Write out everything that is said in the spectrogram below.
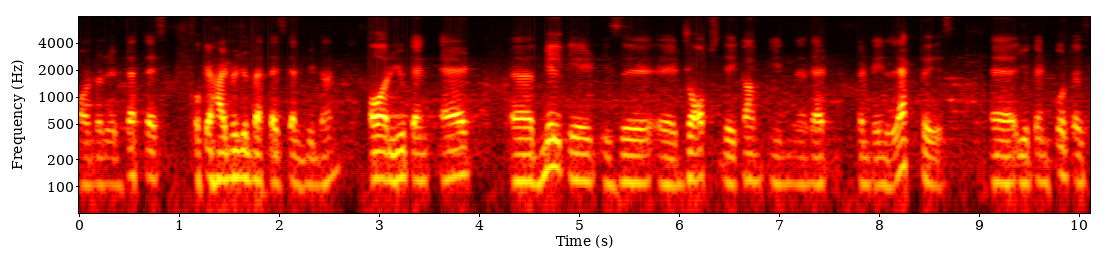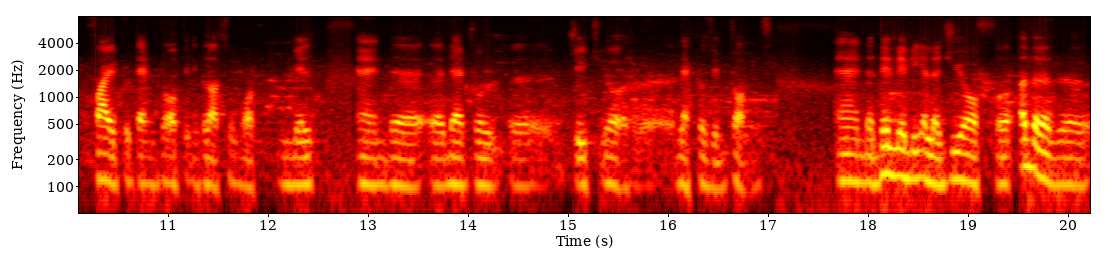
order a breath test okay hydrogen breath test can be done or you can add uh, milk aid is a, a drops they come in that contain lactase you can put a 5 to 10 drops in a glass of water milk and uh, uh that will uh, treat your uh, lactose intolerance and there may be allergy of other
